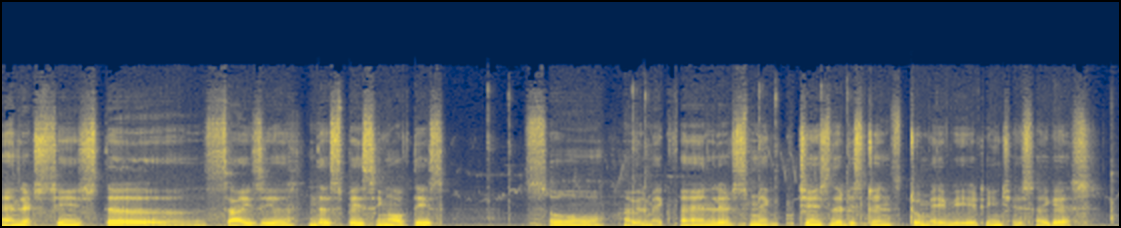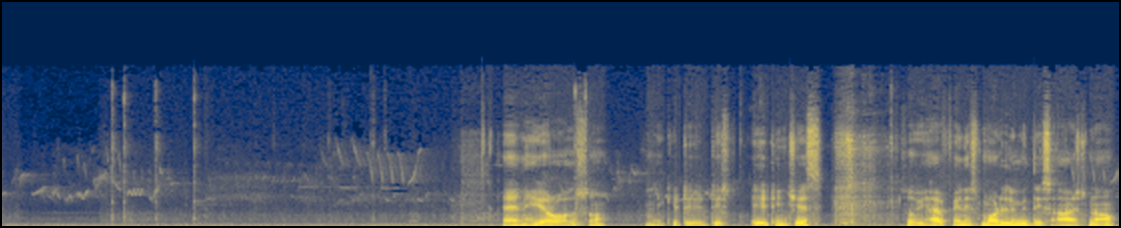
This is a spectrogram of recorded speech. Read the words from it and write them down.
and let's change the size here the spacing of this. So I will make and let's make change the distance to maybe 8 inches I guess and here also make it 8, 8 inches. So we have finished modeling with this arch now.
